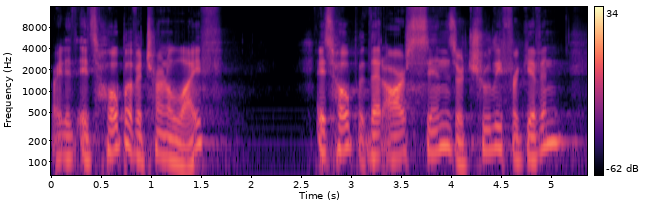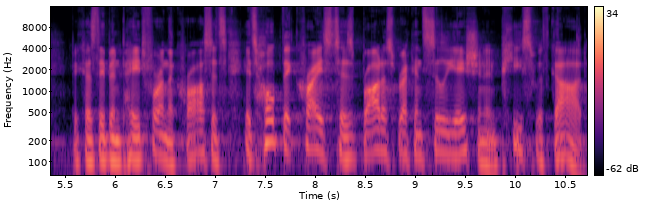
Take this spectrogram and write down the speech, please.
right? It's hope of eternal life. It's hope that our sins are truly forgiven because they've been paid for on the cross. It's, it's hope that Christ has brought us reconciliation and peace with God.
